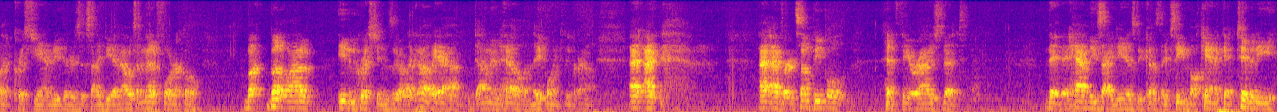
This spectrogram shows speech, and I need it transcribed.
like Christianity. There's this idea. Now it's a metaphorical, but but a lot of even Christians are like, oh yeah, down in hell, and they point to the ground. I, I, I've heard some people have theorized that they, they have these ideas because they've seen volcanic activity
